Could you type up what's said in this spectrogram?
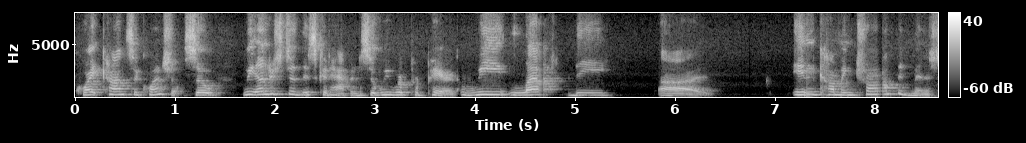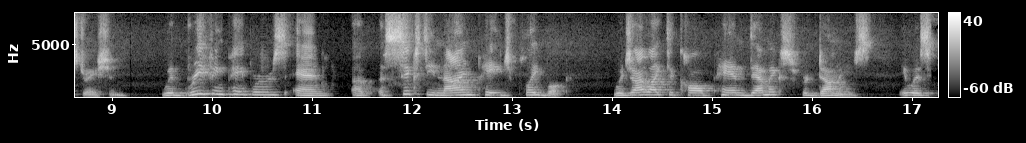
quite consequential. So we understood this could happen, so we were prepared. We left the uh, incoming Trump administration with briefing papers and a, a 69 page playbook which I like to call pandemics for dummies. It was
